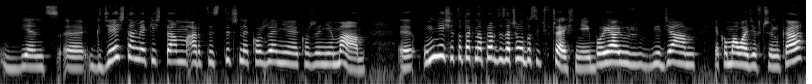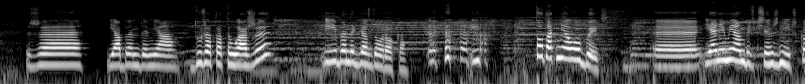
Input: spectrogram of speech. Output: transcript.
Więc e, gdzieś tam jakieś tam artystyczne korzenie, korzenie mam. E, u mnie się to tak naprawdę zaczęło dosyć wcześniej, bo ja już wiedziałam jako mała dziewczynka, że ja będę miała dużo tatuaży i będę gwiazdą roka. I to tak miało być. E, ja nie miałam być księżniczką,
